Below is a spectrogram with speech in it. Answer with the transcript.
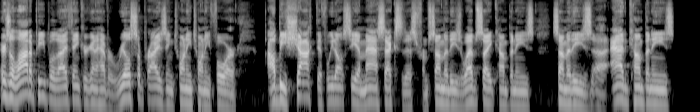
There's a lot of people that I think are going to have a real surprising 2024. I'll be shocked if we don't see a mass exodus from some of these website companies, some of these uh, ad companies.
